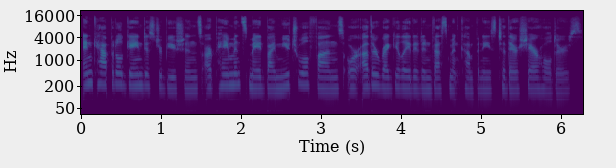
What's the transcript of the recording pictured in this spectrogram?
In capital gain distributions are payments made by mutual funds or other regulated investment companies to their shareholders.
